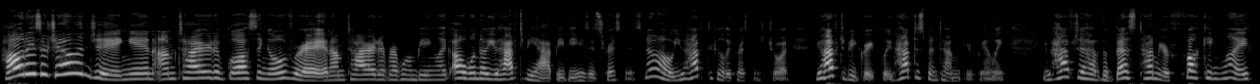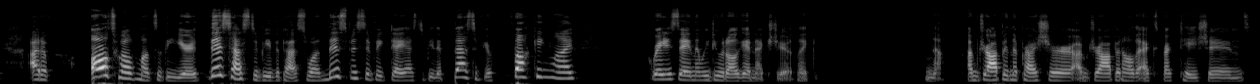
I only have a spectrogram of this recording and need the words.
holidays are challenging and I'm tired of glossing over it and I'm tired of everyone being like, oh, well, no, you have to be happy because it's Christmas. No, you have to feel the Christmas joy. You have to be grateful. You have to spend time with your family. You have to have the best time of your fucking life out of all 12 months of the year. This has to be the best one. This specific day has to be the best of your fucking life. Greatest day, and then we do it all again next year. Like, no. I'm dropping the pressure. I'm dropping all the expectations.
